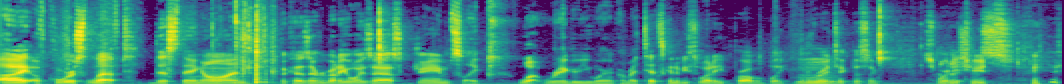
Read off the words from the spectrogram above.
I, of course, left this thing on because everybody always asks James, like, what rig are you wearing? Are my tits going to be sweaty? Probably. Whenever I mm. take this thing. Sweaty Delicious. cheeks?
